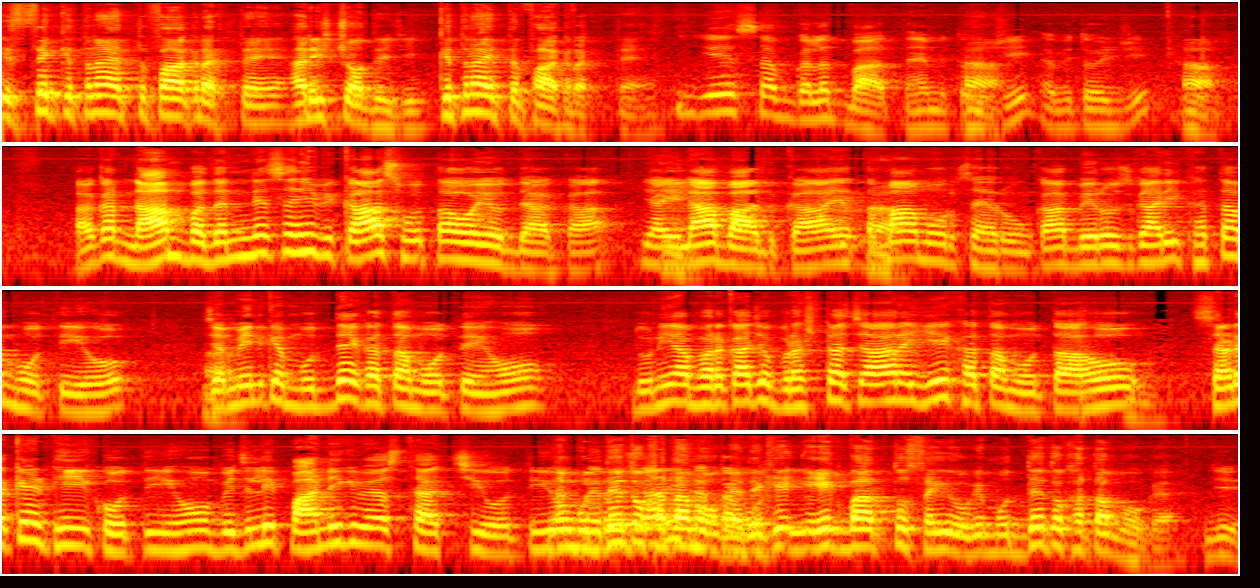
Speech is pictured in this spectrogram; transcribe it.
इससे कितना इत्तेफाक रखते हैं? हरीश चौधरी जी कितना इत्तेफाक रखते हैं? ये सब गलत बात है मितुल हाँ। जी अभितोष जी। हाँ। अगर नाम बदलने से ही विकास होता हो अयोध्या का या इलाहाबाद का या तमाम और शहरों का बेरोजगारी खत्म होती हो ज़मीन के मुद्दे खत्म होते हो दुनिया भर का जो भ्रष्टाचार है ये खत्म होता हो सड़कें ठीक होती हो बिजली पानी की व्यवस्था अच्छी होती हो मुद्दे तो खत्म हो गए। देखिए एक बात तो सही हो गई मुद्दे तो खत्म हो गए। जी।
